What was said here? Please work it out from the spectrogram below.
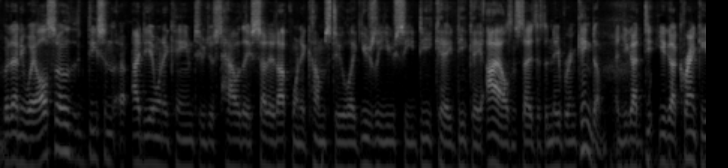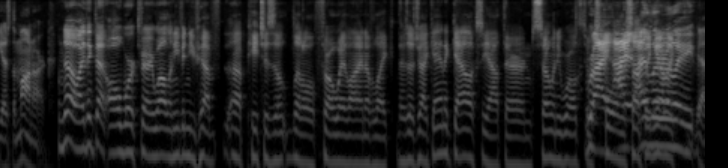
But anyway, also the decent uh, idea when it came to just how they set it up when it comes to like usually you see DK DK Isles instead it's just a neighboring kingdom, and you got D- you got Cranky as the monarch. No, I think that all worked very well, and even you have uh, Peach's a little throwaway line of like, "There's a gigantic galaxy out there, and so many worlds to right, explore." or I, I something. You know, like- literally Yeah,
